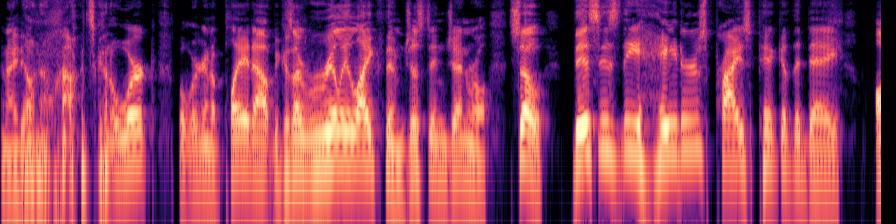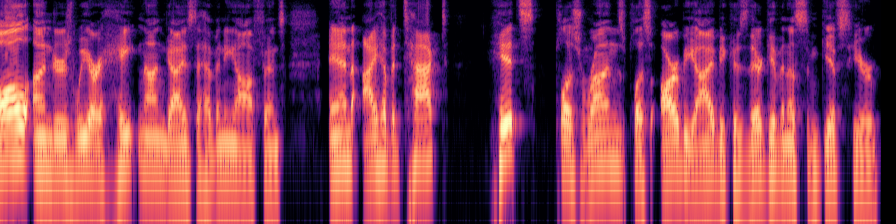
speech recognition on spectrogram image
And I don't know how it's going to work, but we're going to play it out because I really like them just in general. So, this is the haters prize pick of the day. All unders. We are hating on guys to have any offense. And I have attacked hits plus runs plus RBI because they're giving us some gifts here.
